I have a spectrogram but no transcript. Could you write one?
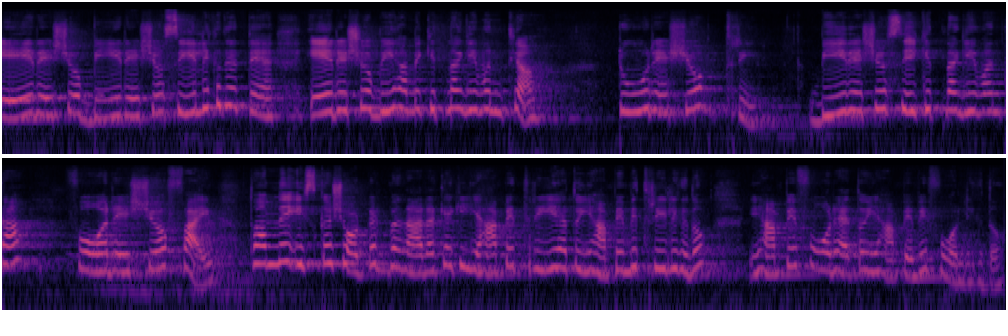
A ratio B ratio C लिख देते हैं। ए रेशियो बी हमें कितना गिवन था? Two ratio three B ratio C कितना गिवन था? फोर रेशियो फाइव तो हमने इसका शॉर्टकट बना रखा है कि यहाँ पे थ्री है तो यहाँ पे भी थ्री लिख दो। यहाँ पे फोर है तो यहाँ पे भी फोर लिख दो।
